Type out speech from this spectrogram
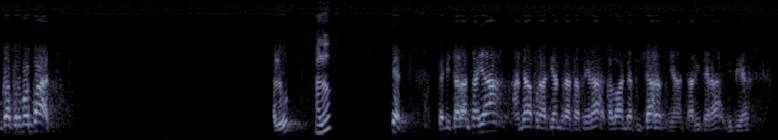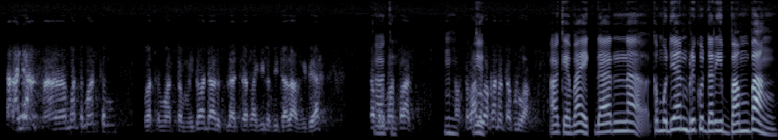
Bukan bermanfaat. Halo? Halo? Yes. Jadi saran saya, Anda perhatian terhadap perak. Kalau Anda bisa, ya cari perak gitu ya. Caranya, nah, macam-macam. Macam-macam. Itu Anda harus belajar lagi lebih dalam gitu ya. Kita Oke. bermanfaat. Selalu ya. akan ada peluang. Oke, baik. Dan eh, kemudian berikut dari Bambang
